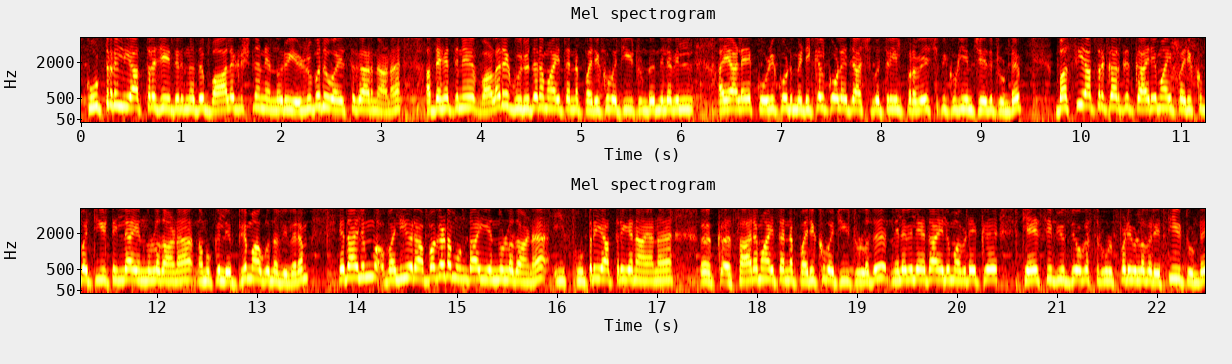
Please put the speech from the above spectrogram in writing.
സ്കൂട്ടറിൽ യാത്ര ചെയ്തിരുന്നത് ബാലകൃഷ്ണൻ എന്നൊരു എഴുപത് വയസ്സുകാരനാണ്. അദ്ദേഹത്തിന് വളരെ ഗുരുതരമായി തന്നെ പരിക്ക് പറ്റിയിട്ടുണ്ട് നിലവിൽ അയാളെ കോഴിക്കോട് മെഡിക്കൽ കോളേജ് ആശുപത്രിയിൽ പ്രവേശിപ്പിക്കുകയും ചെയ്തിട്ടുണ്ട്. ബസ് യാത്രക്കാർക്ക് കാര്യമായി പരിക്ക് പറ്റിയിട്ടില്ല എന്നുള്ളതാണ് നമുക്ക് ലഭ്യമാകുന്ന വിവരം. ഏതായാലും വലിയൊരു അപകടമുണ്ടായി എന്നുള്ളതാണ് ഈ സ്കൂട്ടർ യാത്രികനായാണ് സാരമായി തന്നെ പരിക്ക് പറ്റിയിട്ടുള്ളത് നിലവിൽ ഏതായാലും അവിടേക്ക് കെ എസ് ബി ഉദ്യോഗസ്ഥർ ഉൾപ്പെടെയുള്ളവർ എത്തിയിട്ടുണ്ട്.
